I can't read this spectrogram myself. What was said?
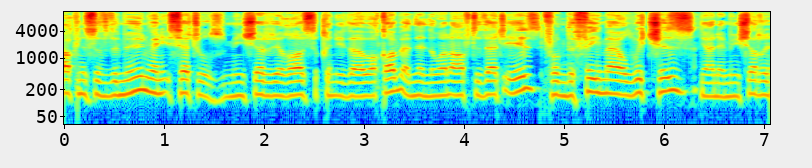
darkness of the moon when it settles. Min sharri ghasiqin idha. And then the one after that is from the female witches. Yani min sharri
